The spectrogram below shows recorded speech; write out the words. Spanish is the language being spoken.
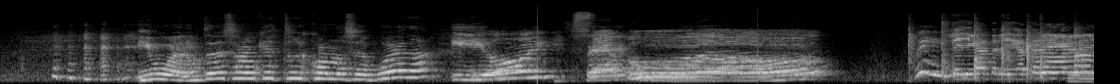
Y bueno, ustedes saben que esto es cuando se pueda y hoy se pudo. Le llegaste, le llegaste, le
